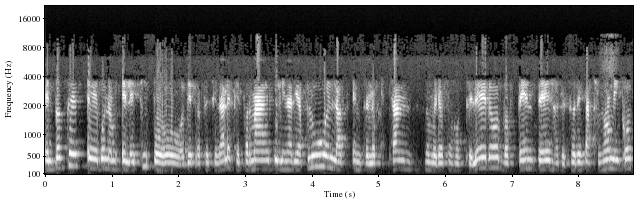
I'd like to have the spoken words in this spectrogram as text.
entonces eh, bueno el equipo de profesionales que forman Culinaria Plus en entre los que están numerosos hosteleros docentes asesores gastronómicos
